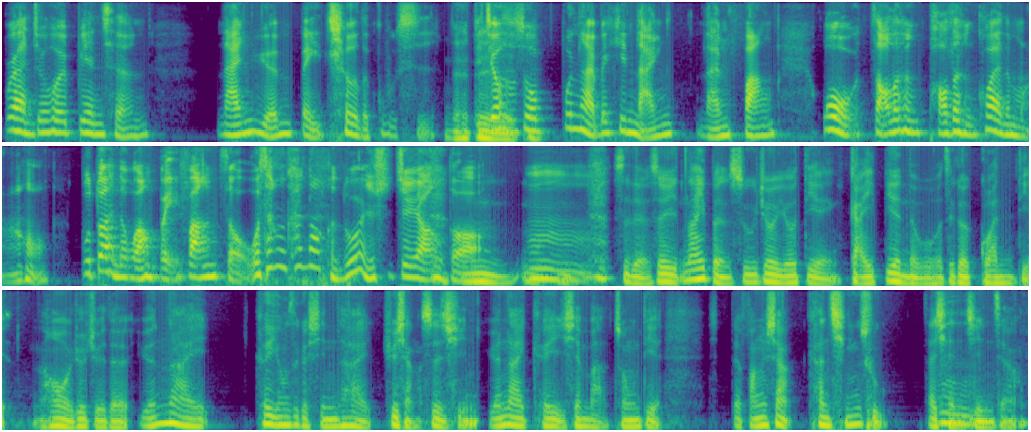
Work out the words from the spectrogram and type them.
不然就会变成南辕北辙的故事。也就是说，本来要去南南方，哦，找了很跑得很快的马，吼。不断的往北方走，我常常看到很多人是这样的。嗯嗯，是的，所以那一本书就有点改变了我这个观点，然后我就觉得原来可以用这个心态去想事情，原来可以先把终点的方向看清楚再前进。这样、嗯。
